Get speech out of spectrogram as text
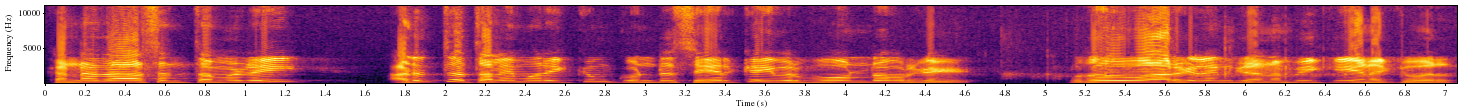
கண்ணதாசன் தமிழை அடுத்த தலைமுறைக்கும் கொண்டு சேர்க்க இவர் போன்றவர்கள் உதவுவார்கள் என்கிற நம்பிக்கை எனக்கு வருது.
